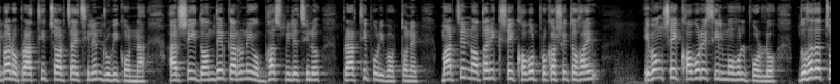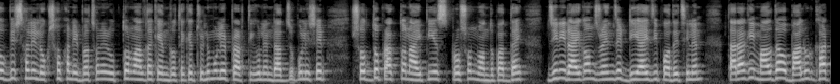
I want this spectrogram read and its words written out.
এবারও প্রার্থীর চর্চায় ছিলেন রুবিকন্যা। আর সেই দ্বন্দ্বের কারণেই অভ্যাস মিলেছিল প্রার্থী পরিবর্তনের। মার্চের ন তারিখ সেই খবর প্রকাশিত হয় এবং সেই খবরে সিলমোহল পড়ল। দু হাজার চব্বিশ সালে লোকসভা নির্বাচনের উত্তর মালদা কেন্দ্র থেকে তৃণমূলের প্রার্থী হলেন রাজ্য পুলিশের সদ্য প্রাক্তন আইপিএস প্রসূন বন্দ্যোপাধ্যায়, যিনি রায়গঞ্জ রেঞ্জের ডিআইজি পদে ছিলেন। তার আগেই মালদা ও বালুরঘাট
